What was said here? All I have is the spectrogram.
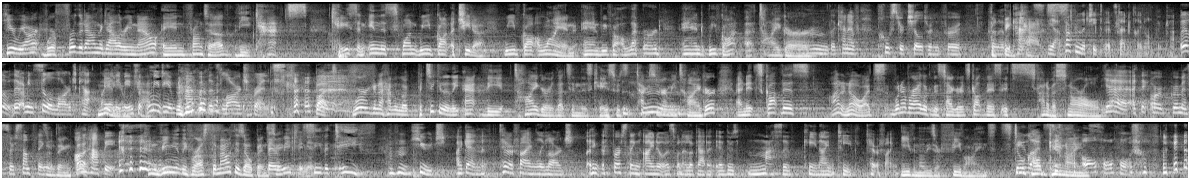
Here we are. We're further down the gallery now in front of the cats case and in this one we've got a cheetah, we've got a lion, and we've got a leopard, and we've got a tiger. Mm, the kind of poster children for kind of big the cats. cats. Yeah, apart from the cheetah, it's technically not a big cat. But I mean, still a large cat by any means. cat. A medium cat with its large friends. But we're going to have a look particularly at the tiger that's in this case. So it's a taxidermy Mm-hmm. tiger, and it's got this. I don't know. It's whenever I look at this tiger, it's got this. It's kind of a snarl. yeah, I think, or grimace or something. Something, but- Unhappy. Conveniently for us, the mouth is open, so Very we can see the teeth. Mm-hmm, huge. Again, terrifyingly large. I think the first thing I notice when I look at it is those massive canine teeth. Terrifying. Even though these are felines, still Felines. called canines. oh, oh, oh, so funny.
